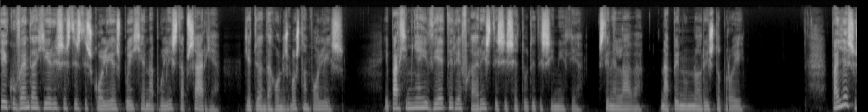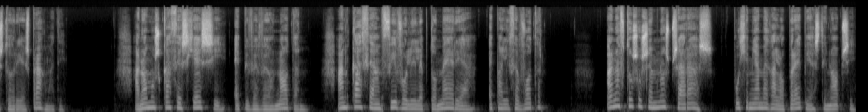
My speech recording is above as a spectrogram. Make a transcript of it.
και η κουβέντα γύρισε στις δυσκολίες που είχε να πουλήσει τα ψάρια, γιατί ο ανταγωνισμός ήταν πολύς. Υπάρχει μια ιδιαίτερη ευχαρίστηση σε τούτη τη συνήθεια στην Ελλάδα να πίνουν νωρίς το πρωί. Παλιές ιστορίες πράγματι. Αν όμως κάθε σχέση επιβεβαιωνόταν, αν κάθε αμφίβολη λεπτομέρεια επαληθευόταν, αν αυτός ο σεμνός ψαράς που είχε μια μεγαλοπρέπεια στην όψη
